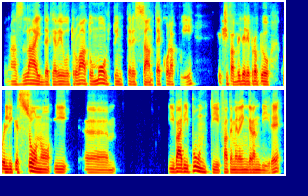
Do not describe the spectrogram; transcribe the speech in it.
una slide che avevo trovato molto interessante, eccola qui, che ci fa vedere proprio quelli che sono i, eh, i vari punti, fatemela ingrandire,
